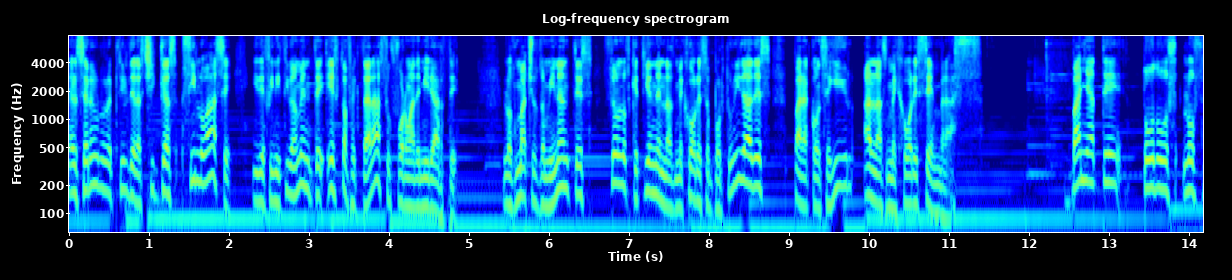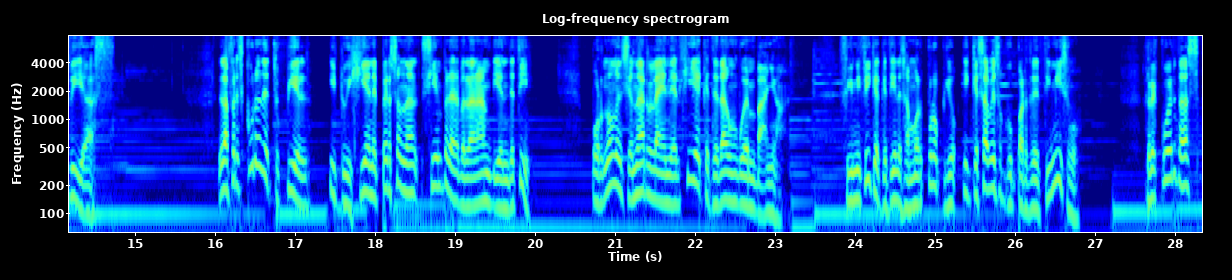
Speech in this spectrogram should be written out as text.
el cerebro reptil de las chicas sí lo hace y definitivamente esto afectará su forma de mirarte. Los machos dominantes son los que tienen las mejores oportunidades para conseguir a las mejores hembras. Báñate todos los días. La frescura de tu piel y tu higiene personal siempre hablarán bien de ti, por no mencionar la energía que te da un buen baño significa que tienes amor propio y que sabes ocuparte de ti mismo. ¿Recuerdas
